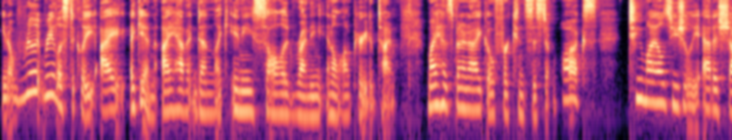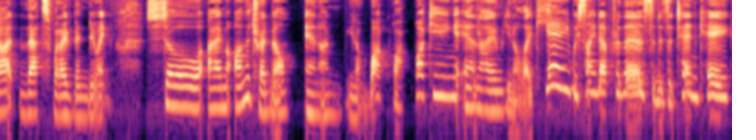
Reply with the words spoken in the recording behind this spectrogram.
you know, really realistically, I, again, I haven't done like any solid running in a long period of time. My husband and I go for consistent walks, two miles usually at a shot. That's what I've been doing. So I'm on the treadmill and I'm, you know, walk, walk, walking and I'm, you know, like, yay, we signed up for this and it's a 10K.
